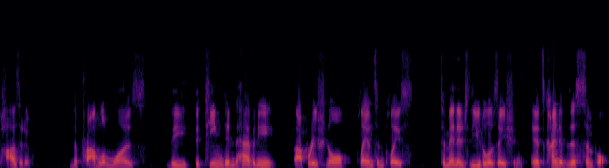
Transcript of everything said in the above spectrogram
positive. The problem was the the team didn't have any operational plans in place to manage the utilization. And it's kind of this simple.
